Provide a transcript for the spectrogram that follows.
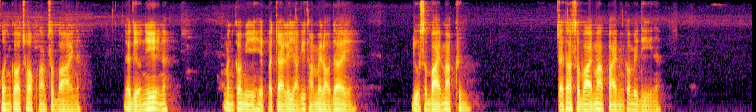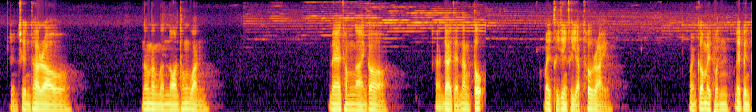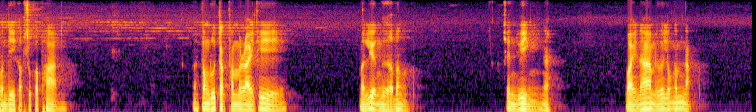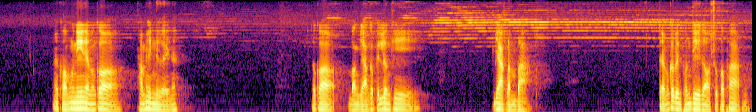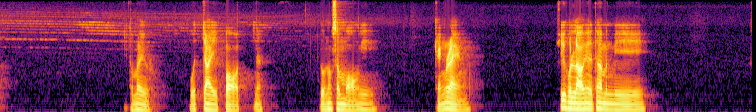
คนก็ชอบความสบายนะ และเดี๋ยวนี้นะ มันก็มีเหตุปัจจัยหลายอย่างที่ทำให้เราได้ อยู่สบายมากขึ้น แต่ถ้าสบายมากไปมันก็ไม่ดีนะ อย่างเช่นถ้าเรานั่งนั่งนอนนอนทั้งวัน แม้ทำงานก็ได้แต่นั่งโต๊ะ ไม่ขยันขยับเท่าไหร่ มันก็ไม่ผลไม่เป็นผลดีกับสุขภาพ ต้องรู้จักทำอะไรที่มันเรียกเหงื่อบ้าง เช่นวิ่งนะว่ายน้ำหรือว่ายกน้ำหนักของพวกนี้เนี่ยมันก็ทำให้เหนื่อยนะ แล้วก็บางอย่างก็เป็นเรื่องที่ยากลำบาก แต่มันก็เป็นผลดีต่อสุขภาพทำให้หัวใจปอดนะรวมทั้งสมองนี่แข็งแรง ชีวิตคนเราเนี่ยถ้ามันมี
